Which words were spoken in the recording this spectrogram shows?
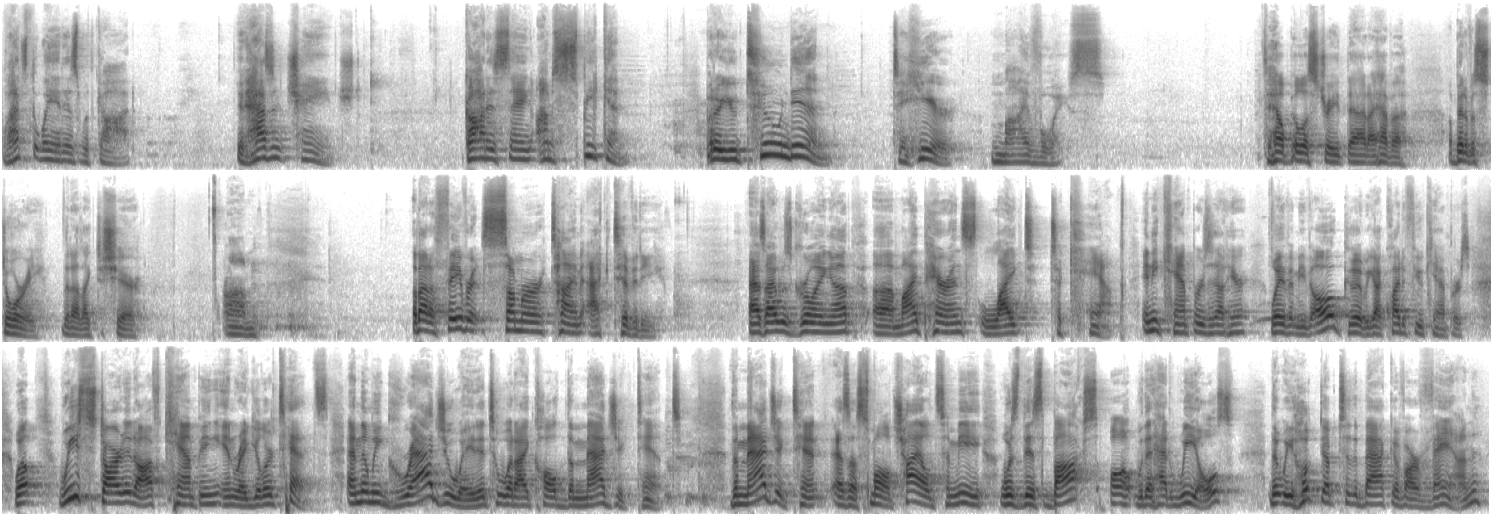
Well, that's the way it is with God. It hasn't changed. God is saying, I'm speaking, but are you tuned in to hear my voice? To help illustrate that, I have a, a bit of a story that I'd like to share. Um, about a favorite summertime activity. As I was growing up, uh, my parents liked to camp. Any campers out here? Wave at me. Oh, good. We got quite a few campers. Well, we started off camping in regular tents, and then we graduated to what I called the magic tent. The magic tent, as a small child, to me, was this box that had wheels that we hooked up to the back of our van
